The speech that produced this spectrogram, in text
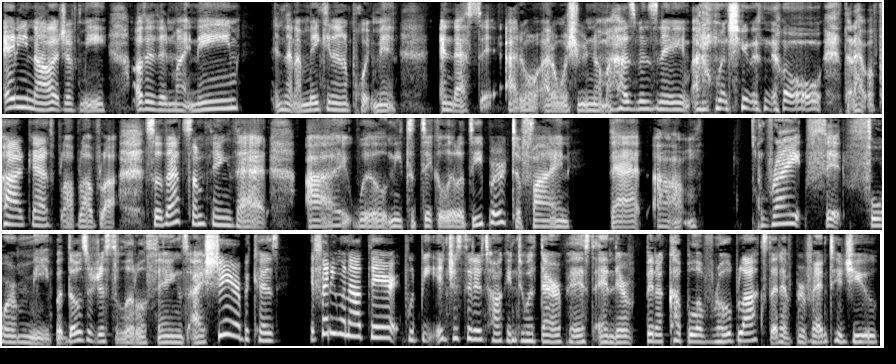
any knowledge of me other than my name and then I'm making an appointment and that's it. I don't I don't want you to know my husband's name. I don't want you to know that I have a podcast, blah blah blah. So that's something that I will need to dig a little deeper to find that um right fit for me. But those are just the little things I share because if anyone out there would be interested in talking to a therapist and there have been a couple of roadblocks that have prevented you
